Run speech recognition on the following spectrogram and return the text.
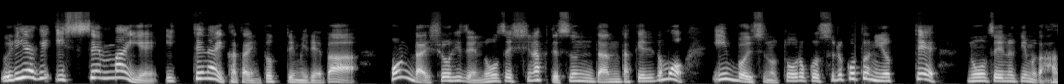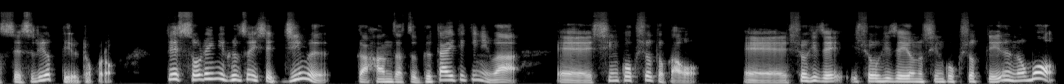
売上1000万円いってない方にとってみれば、本来消費税納税しなくて済んだんだけれども、インボイスの登録をすることによって、納税の義務が発生するよっていうところ。で、それに付随して事務が煩雑。具体的には、えー、申告書とかを、えー、消費税、消費税用の申告書っていうのも、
